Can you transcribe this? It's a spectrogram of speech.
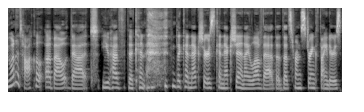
you want to talk about that? You have the con- the connectors connection. I love that. that. That's from Strength Finders,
